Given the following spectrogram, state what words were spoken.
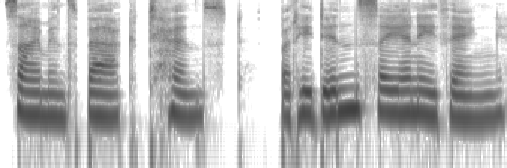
Simon's back tensed, but he didn't say anything.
